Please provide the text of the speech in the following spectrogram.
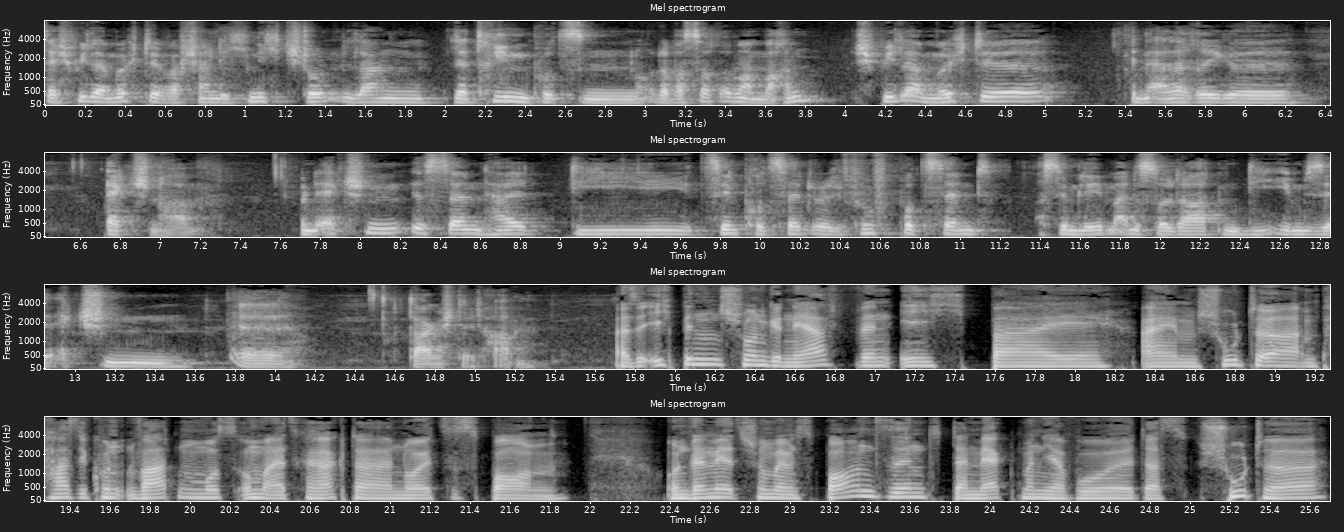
Der Spieler möchte wahrscheinlich nicht stundenlang Latrinen putzen oder was auch immer machen. Der Spieler möchte in aller Regel Action haben. Und Action ist dann halt die 10% oder die 5% aus dem Leben eines Soldaten, die eben diese Action äh, dargestellt haben. Also ich bin schon genervt, wenn ich bei einem Shooter ein paar Sekunden warten muss, um als Charakter neu zu spawnen. Und wenn wir jetzt schon beim Spawn sind, dann merkt man ja wohl, dass Shooter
